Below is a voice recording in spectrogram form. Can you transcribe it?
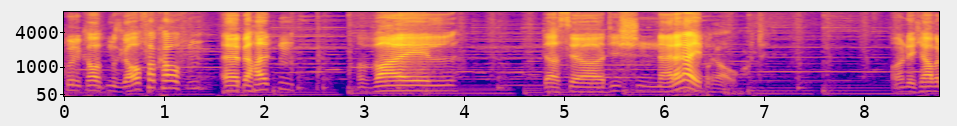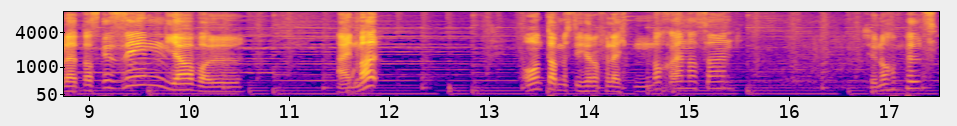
grüne Kraut muss ich auch verkaufen, äh, behalten, weil das ja die Schneiderei braucht. Und ich habe da etwas gesehen, jawohl. Einmal. Und da müsste hier doch vielleicht noch einer sein. Ist hier noch ein Pilz?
